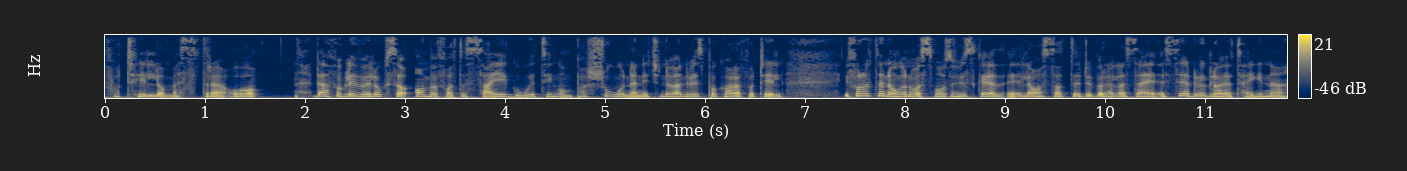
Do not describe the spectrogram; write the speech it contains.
får til å mestre. Og Derfor blir vi vel også anbefalt å si gode ting om personen, ikke nødvendigvis på hva de får til. I forhold til da ungene var små, så husker jeg jeg at du bør heller si 'jeg ser du er glad i å tegne',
